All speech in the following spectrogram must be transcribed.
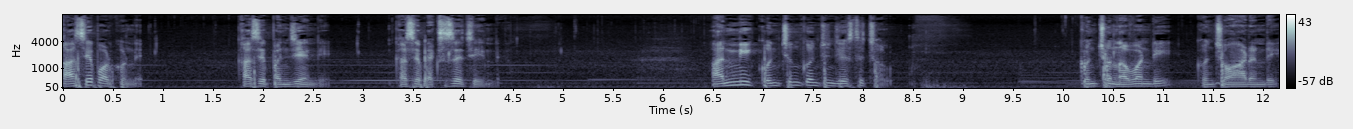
కాసేపు ఆడుకోండి. కాసేపు పని చేయండి. కాసేపు ఎక్సర్సైజ్ చేయండి. అన్నీ కొంచెం కొంచెం చేస్తే చాలు. కొంచెం నవ్వండి కొంచెం ఆడండి.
